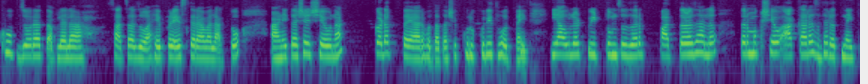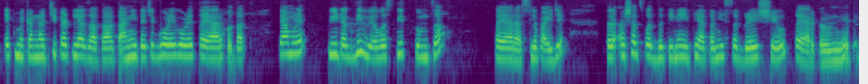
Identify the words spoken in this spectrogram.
खूप जोरात आपल्याला साचा जो आहे प्रेस करावा लागतो. आणि तसेच शेव ना कडक तयार होतात असे कुरकुरीत होत नाहीत. या उलट पीठ तुमचं जर पातळ झालं तर मग शेव आकारच धरत नाहीत. एकमेकांना चिकटल्या जातात आणि त्याचे गोळे गोळे तयार होतात. त्यामुळे पीठ अगदी व्यवस्थित तुमचं तयार असलं पाहिजे. तर अशाच पद्धतीने इथे आता मी सगळे शेव तयार करून घेते.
